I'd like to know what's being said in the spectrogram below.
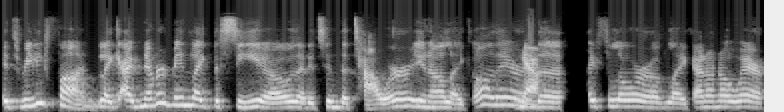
it's really fun. Like I've never been like the CEO that it's in the tower, you know, like oh they're yeah. in the high floor of like I don't know where.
